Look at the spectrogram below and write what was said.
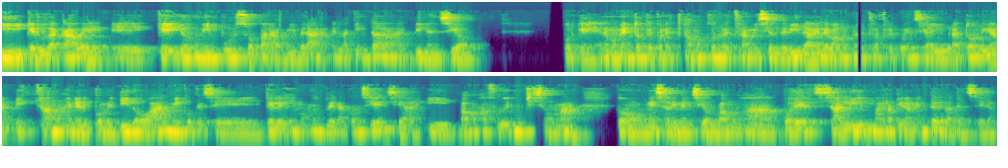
Y qué duda cabe eh, que ello es un impulso para vibrar en la quinta dimensión, porque en el momento en que conectamos con nuestra misión de vida, elevamos nuestra frecuencia vibratoria, estamos en el cometido álmico que, se, que elegimos en plena conciencia y vamos a fluir muchísimo más con esa dimensión, vamos a poder salir más rápidamente de la tercera.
